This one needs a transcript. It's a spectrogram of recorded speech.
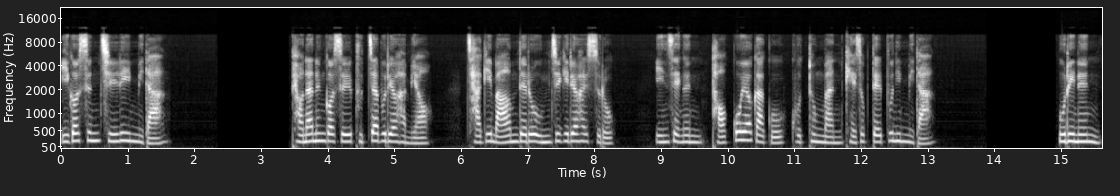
이것은 진리입니다. 변하는 것을 붙잡으려 하며 자기 마음대로 움직이려 할수록 인생은 더 꼬여가고 고통만 계속될 뿐입니다. 우리는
